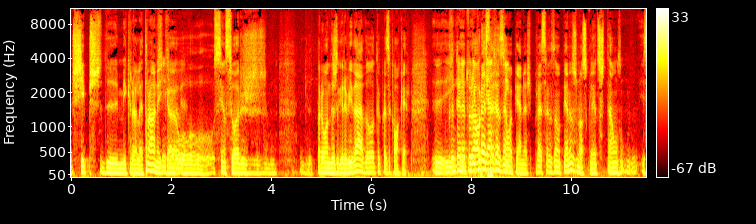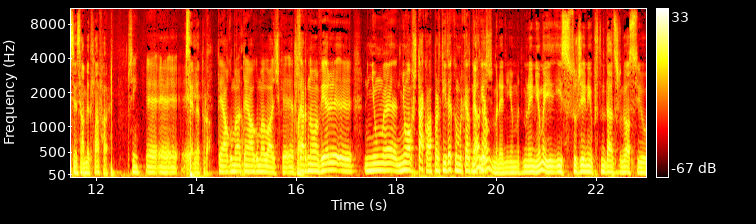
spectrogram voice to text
chips de microeletrónica Sim, ou sensores para ondas de gravidade ou outra coisa qualquer. E, Portanto, é natural e por essa razão sim. apenas, por essa razão apenas, os nossos clientes estão essencialmente lá fora. Sim, é, é, Isso é, natural. Tem alguma, tem alguma lógica. Apesar claro. de não haver uh, nenhuma, nenhum obstáculo à partida que o mercado não, português... Não, de maneira nenhuma. De maneira nenhuma. E, e se surgirem oportunidades de negócio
